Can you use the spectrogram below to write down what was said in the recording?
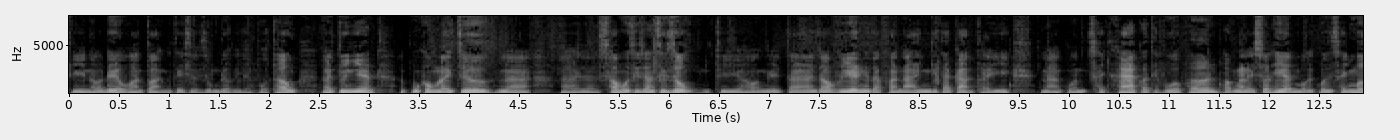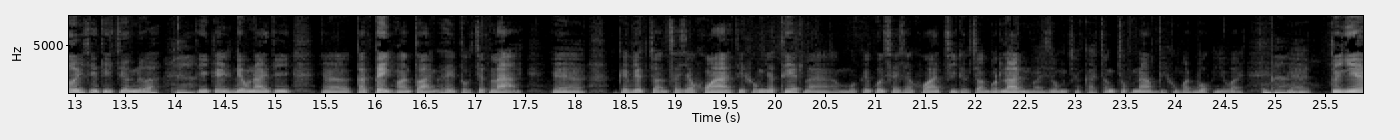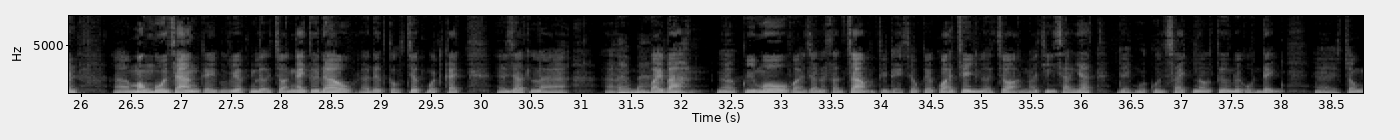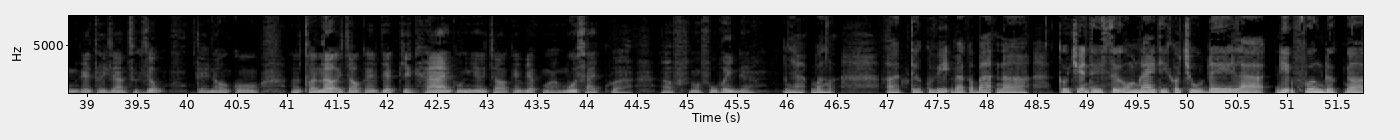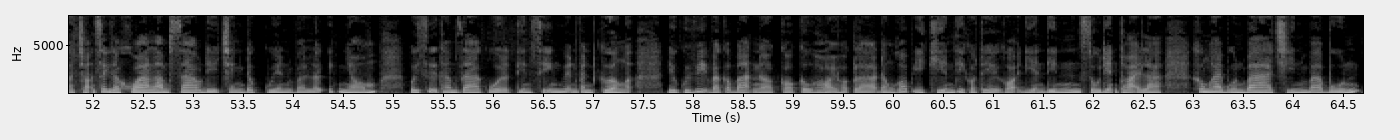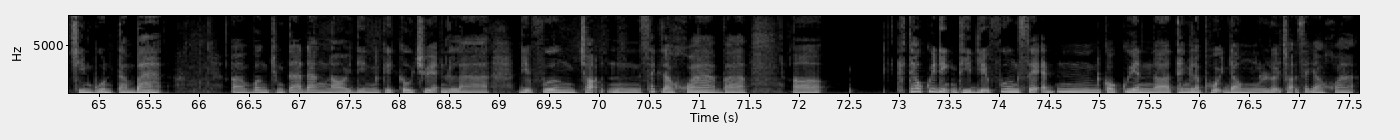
thì nó đều hoàn toàn có thể sử dụng được ở phổ thông. À, tuy nhiên cũng không loại trừ là à, sau một thời gian sử dụng thì người ta giáo viên người ta phản ánh người ta cảm thấy là cuốn sách khác có thể phù hợp hơn hoặc là lại xuất hiện một cái cuốn sách mới trên thị trường nữa yeah. Dạ. thì cái điều này thì à, các tỉnh hoàn toàn có thể tổ chức lại à, cái việc chọn sách giáo khoa chứ không nhất thiết là một cái cuốn sách giáo khoa chỉ được chọn một lần và dùng cho cả trong chục năm thì không bắt buộc như vậy. Vâng. À, tuy nhiên à, mong muốn rằng cái việc lựa chọn ngay từ đầu đã được tổ chức một cách rất là à, bài bản, bài bản à, quy mô và rất là thận trọng thì để cho cái quá trình lựa chọn nó chính xác nhất để một cuốn sách nó tương đối ổn định à, trong cái thời gian sử dụng để nó có thuận lợi cho cái việc triển khai cũng như cho cái việc mua sách của phụ huynh nữa. Dạ vâng ạ. À, thưa quý vị và các bạn, à, câu chuyện thời sự hôm nay thì có chủ đề là địa phương được à, chọn sách giáo khoa làm sao để tránh độc quyền và lợi ích nhóm với sự tham gia của tiến sĩ Nguyễn Văn Cường. Nếu quý vị và các bạn à, có câu hỏi hoặc là đóng góp ý kiến thì có thể gọi điện đến số điện thoại là 0243 934 9483. À, vâng, chúng ta đang nói đến cái câu chuyện là địa phương chọn ừ, sách giáo khoa và à, theo quy định thì địa phương sẽ có quyền à, thành lập hội đồng lựa chọn sách giáo khoa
